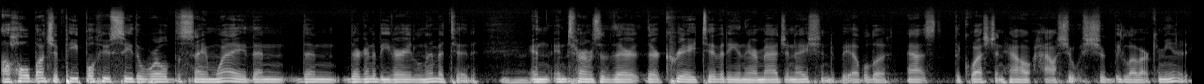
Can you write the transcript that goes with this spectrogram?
a whole bunch of people who see the world the same way, then then they're going to be very limited Mhm. in, in terms of their, their creativity and their imagination to be able to ask the question how how should should we love our community,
